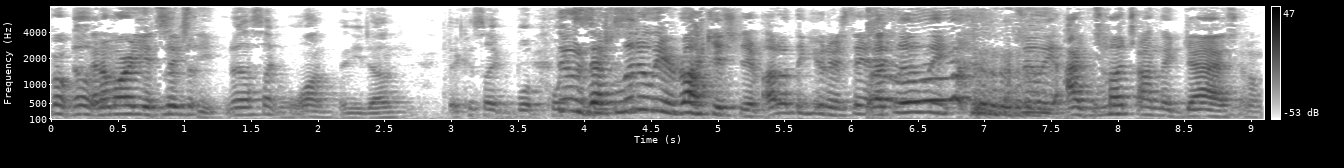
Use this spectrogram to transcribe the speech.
bro. No, and I'm already at sixty. No, that's like one, and you're done. Because like what? Point Dude, that's literally a rocket ship. I don't think you understand. That's literally, literally, I touch on the gas and I'm,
